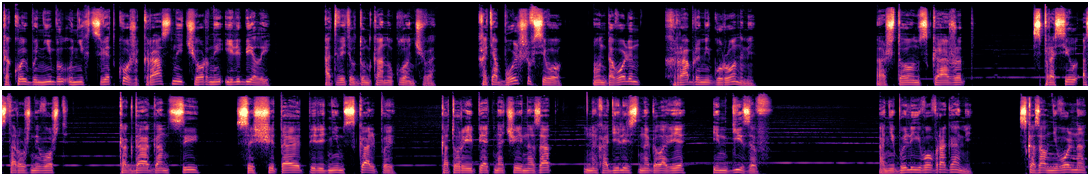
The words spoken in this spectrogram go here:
какой бы ни был у них цвет кожи, красный, черный или белый, ответил Дункан уклончиво, хотя больше всего он доволен храбрыми гуронами. «А что он скажет?» — спросил осторожный вождь, когда гонцы сосчитают перед ним скальпы, которые пять ночей назад находились на голове ингизов. Они были его врагами, сказал невольно,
